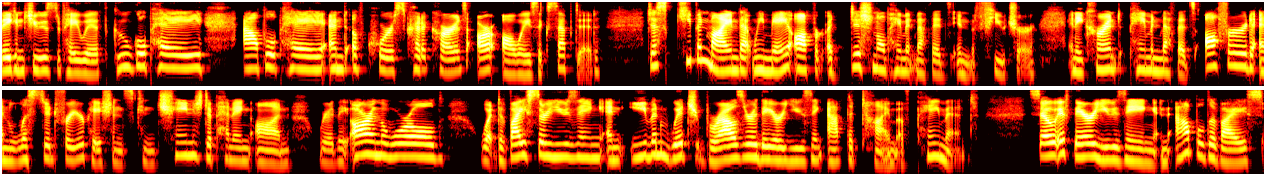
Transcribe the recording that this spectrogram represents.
They can choose to pay with Google Pay, Apple Pay, and of course, credit cards are always accepted. Just keep in mind that we may offer additional payment methods in the future. Any current payment methods offered and listed for your patients can change depending on where they are in the world, what device they're using, and even which browser they are using at the time of payment. So, if they're using an Apple device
